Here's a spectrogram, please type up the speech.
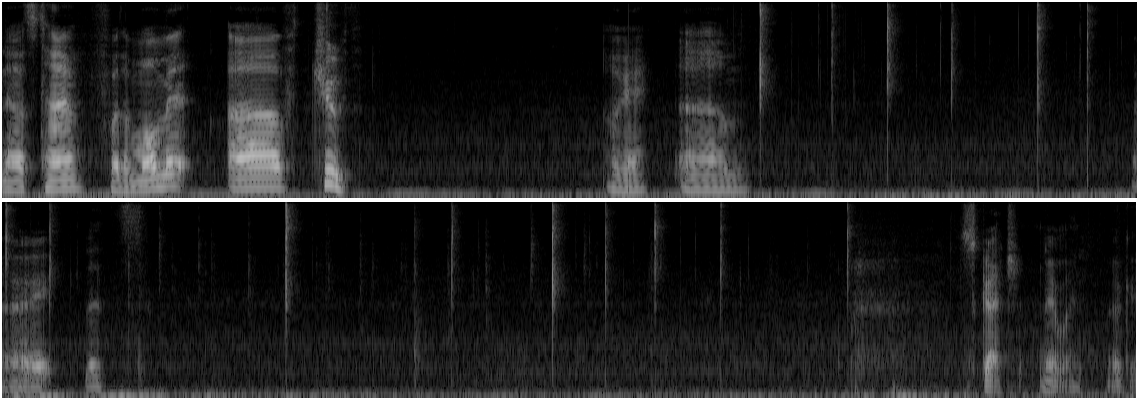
Now it's time for the moment of truth. Okay. Um. All right. Let's. Scratch it. Never mind. Okay.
